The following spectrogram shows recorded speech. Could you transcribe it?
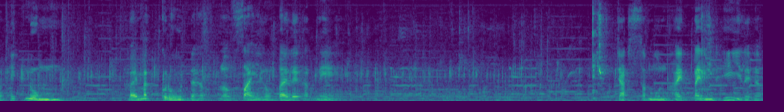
เอาพริกหนุ่มใบมะกรูดนะครับ เราใส่ลงไปเลยครับนี่ จัดสมุนไพรเต็มที่เลยครับ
